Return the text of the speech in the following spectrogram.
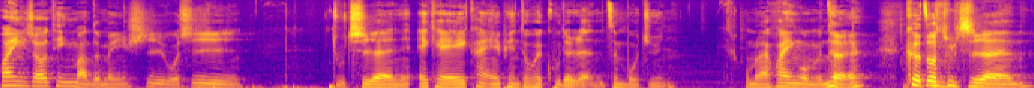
欢迎收听《马的没事》，我是主持人，A.K.A 看 A 片都会哭的人曾博君。我们来欢迎我们的 客座主持人，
